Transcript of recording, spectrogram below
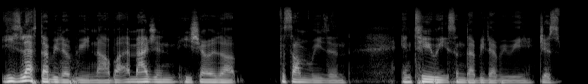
He's left WWE now, but imagine he shows up for some reason in two weeks on WWE, just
